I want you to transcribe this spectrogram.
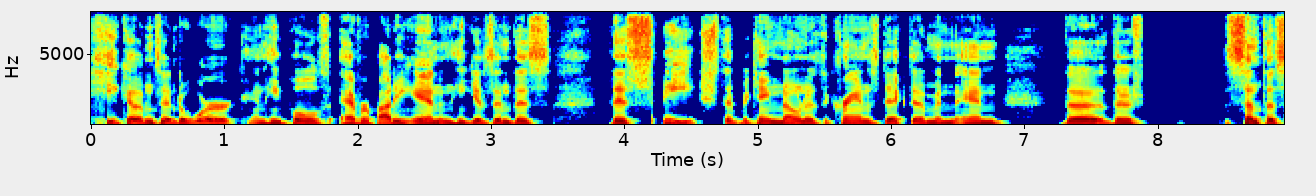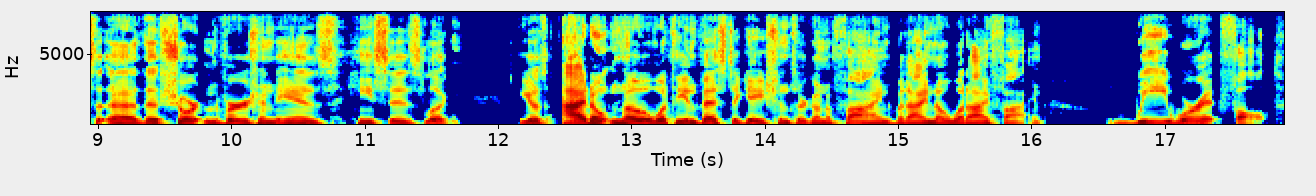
he comes into work and he pulls everybody in and he gives them this this speech that became known as the Kranz dictum and and the the synthesis uh, the shortened version is he says look he goes I don't know what the investigations are going to find but I know what I find we were at fault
